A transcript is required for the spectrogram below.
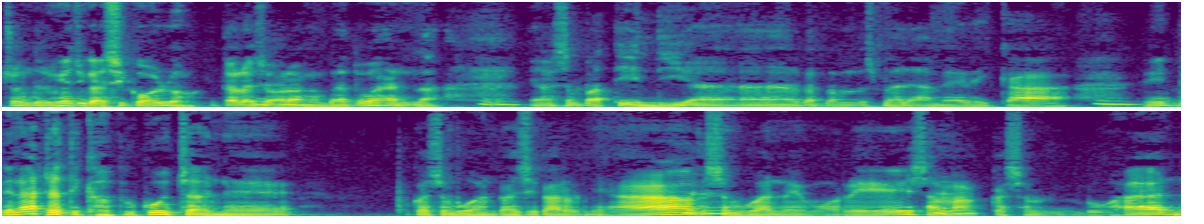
cenderungnya juga psikolog. Kita lah seorang hamba Tuhan lah. Yang sempat di India ketemu terus balik Amerika. Hmm. intinya ada tiga buku jane. Kesembuhan kasih karunia kesembuhan memori sama kesembuhan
